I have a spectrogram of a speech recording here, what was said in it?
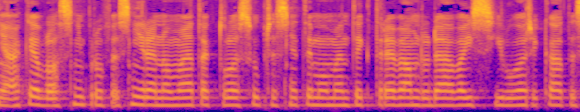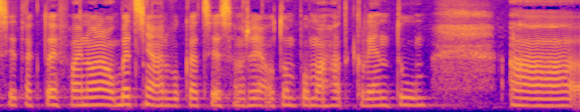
nějaké vlastní profesní renomé, tak tohle jsou přesně ty momenty, které vám dodávají sílu a říkáte si, tak to je fajn. No a obecně advokace je samozřejmě o tom pomáhat klientům a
